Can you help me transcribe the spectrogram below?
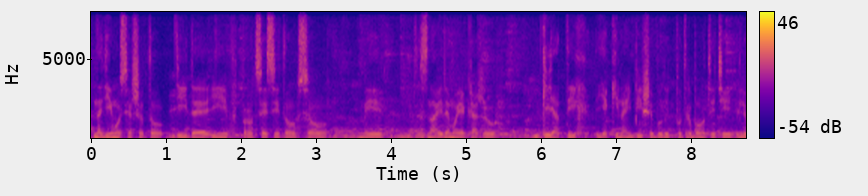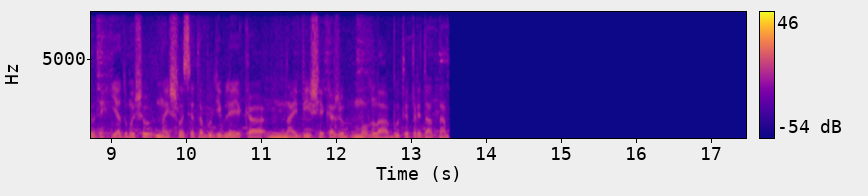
надіємося, що то дійде, і в процесі того всього ми знайдемо, я кажу, для тих, які найбільше будуть потребувати ті люди. Я думаю, що знайшлася та будівля, яка найбільше я кажу, могла бути придатна.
